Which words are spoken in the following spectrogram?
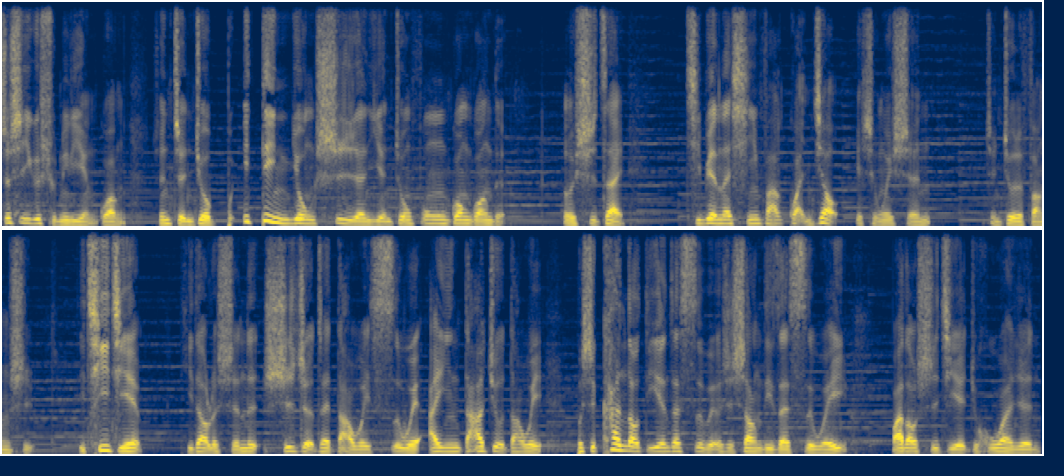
这是一个属灵的眼光。神拯救不一定用世人眼中风风光光的，而是在即便在刑罚管教也成为神拯救的方式。第七节。提到了神的使者在大卫四围安营搭救大卫，不是看到敌人在四围，而是上帝在四围。八到十节就呼唤人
